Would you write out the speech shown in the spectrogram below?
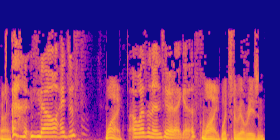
Right. no, I just, Why? I wasn't into it, I guess. Why? What's the real reason?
